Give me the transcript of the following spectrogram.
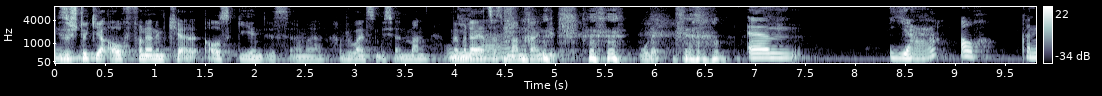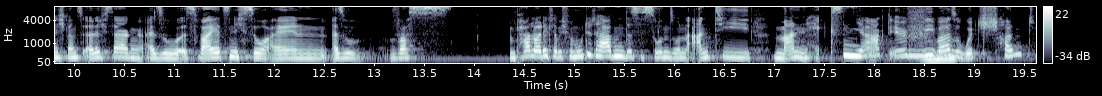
dieses Stück ja auch von einem Kerl ausgehend ist. Harvey Weinstein ist ja ein Mann. Und wenn man da Ja. jetzt als Mann reingeht, oder? Ähm, ja, auch, kann ich ganz ehrlich sagen. Also es war jetzt nicht so ein, also was ein paar Leute, glaube ich, vermutet haben, dass es so ein, so ein Anti-Mann-Hexenjagd irgendwie war, so Witch Hunt,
